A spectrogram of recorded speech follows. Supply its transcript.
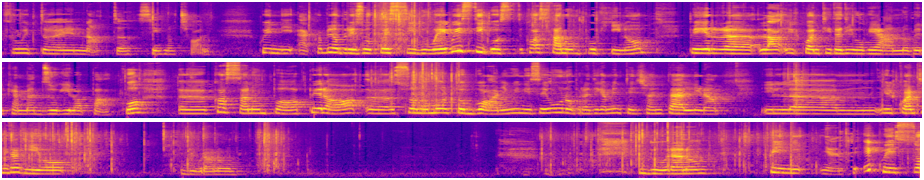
Fruit e nut sì nocciole quindi ecco abbiamo preso questi due. Questi cost- costano un pochino per eh, la- il quantitativo che hanno perché è mezzo chilo a pacco. Eh, costano un po' però eh, sono molto buoni. Quindi se uno praticamente centellina il, ehm, il quantitativo durano. Durano quindi niente. E questo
